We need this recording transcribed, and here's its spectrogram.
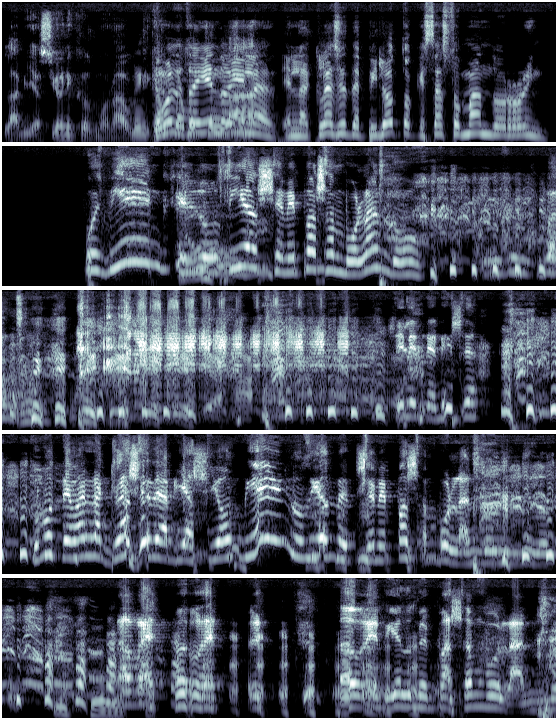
La aviación y cosmonáutica. ¿Cómo te está yendo ahí en, la- en las clases de piloto que estás tomando, Rorin? Pues bien, que los días se me pasan volando. ¿Sí le entendiste? ¿Cómo te va la clase de aviación? Bien, los días me- se me pasan volando. A ver, a ver, a ver, días me pasan volando.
